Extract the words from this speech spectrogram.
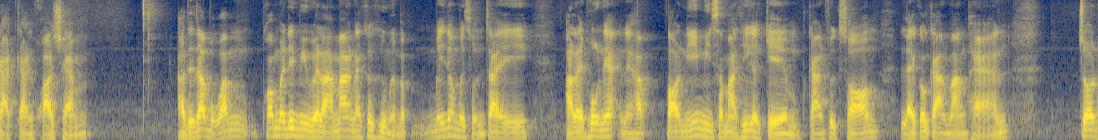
กาสการคว้าแชมป์อาร์เตต้าบอกว่าก็ไม่ได้มีเวลามากนะก็คือเหมือนแบบไม่ต้องไปสนใจอะไรพวกนี้นะครับ ตอนนี้มีสมาธิกับเกม การฝึกซ้อม และก็การวางแผน จน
